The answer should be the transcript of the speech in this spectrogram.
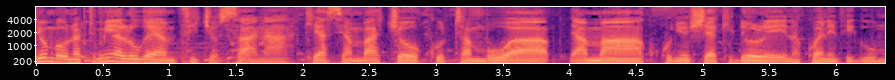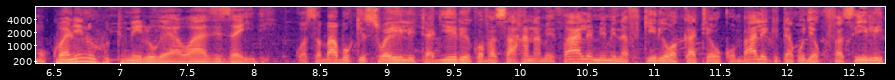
Mjomba, unatumia lugha ya mficho sana kiasi ambacho kutambua ama kukunyoshea kidole inakuwa ni vigumu. Kwa nini hutumii lugha ya wazi zaidi? kwa sababu Kiswahili tajiri kwa fasaha na methali. Mimi nafikiri wakati huko mbali kitakuja kufasili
